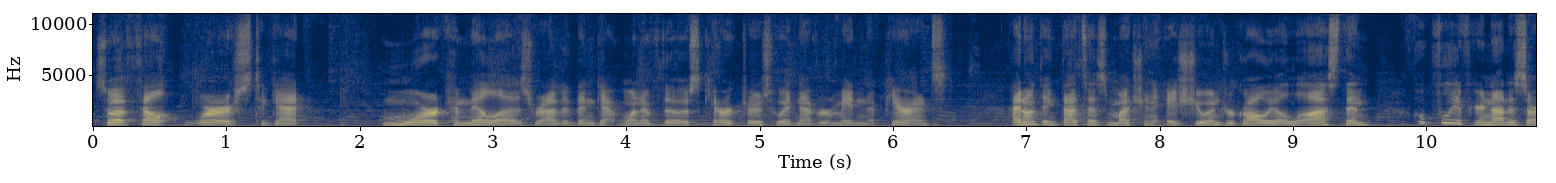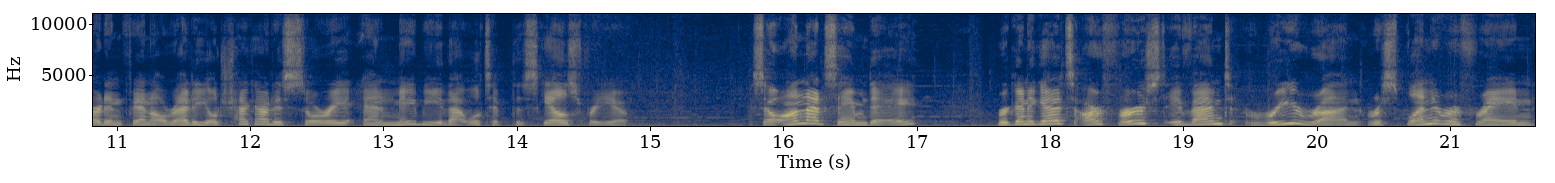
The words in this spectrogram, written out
so it felt worse to get more Camillas rather than get one of those characters who had never made an appearance. I don't think that's as much an issue in Dragalia Lost, and hopefully, if you're not a Zardin fan already, you'll check out his story and maybe that will tip the scales for you. So, on that same day, we're gonna get our first event rerun. Resplendent Refrain,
